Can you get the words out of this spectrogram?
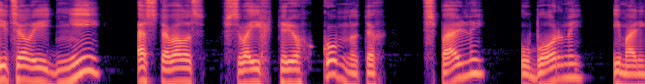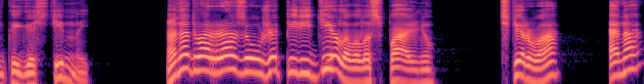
и целые дни оставалась в своих трех комнатах — спальной, уборной и маленькой гостиной. Она два раза уже переделывала спальню. Сперва она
